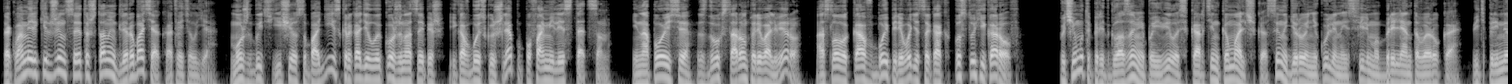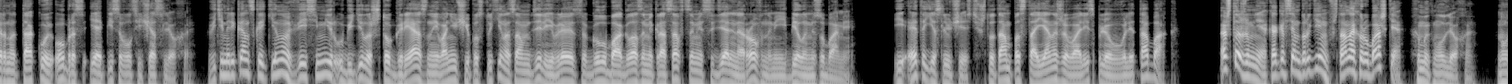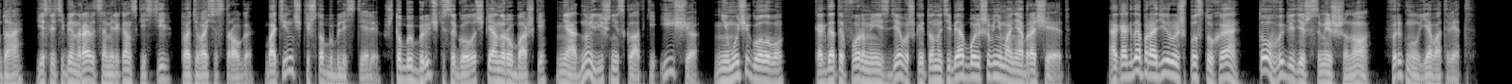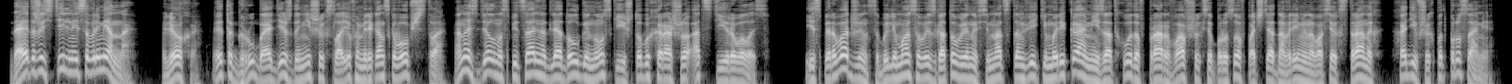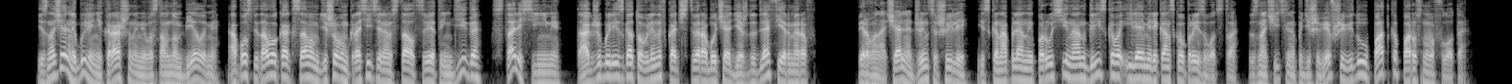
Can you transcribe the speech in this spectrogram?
«Так в Америке джинсы — это штаны для работяг», — ответил я. «Может быть, еще сапоги из крокодиловой кожи нацепишь и ковбойскую шляпу по фамилии Стэтсон? И на поясе с двух сторон по револьверу? А слово «ковбой» переводится как «пастухи коров». Почему-то перед глазами появилась картинка мальчика, сына героя Никулина из фильма «Бриллиантовая рука». Ведь примерно такой образ и описывал сейчас Леха. Ведь американское кино весь мир убедило, что грязные и вонючие пастухи на самом деле являются голубоглазыми красавцами с идеально ровными и белыми зубами. И это если учесть, что там постоянно жевали и сплевывали табак. «А что же мне, как и всем другим, в штанах и рубашке?» — хмыкнул Леха. «Ну да, если тебе нравится американский стиль, то одевайся строго. Ботиночки, чтобы блестели, чтобы брючки с иголочки, а на рубашке ни одной лишней складки. И еще, не мучи голову. Когда ты в форме и с девушкой, то на тебя больше внимания обращают. А когда пародируешь пастуха, то выглядишь смешно», — фыркнул я в ответ. «Да это же стильно и современно. Леха, это грубая одежда низших слоев американского общества. Она сделана специально для долгой носки и чтобы хорошо отстирывалась. И сперва джинсы были массово изготовлены в 17 веке моряками из отходов прорвавшихся парусов почти одновременно во всех странах, ходивших под парусами. Изначально были некрашенными, в основном белыми, а после того, как самым дешевым красителем стал цвет индиго, стали синими. Также были изготовлены в качестве рабочей одежды для фермеров. Первоначально джинсы шили из конопляной парусины английского или американского производства, значительно подешевевшей ввиду упадка парусного флота.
